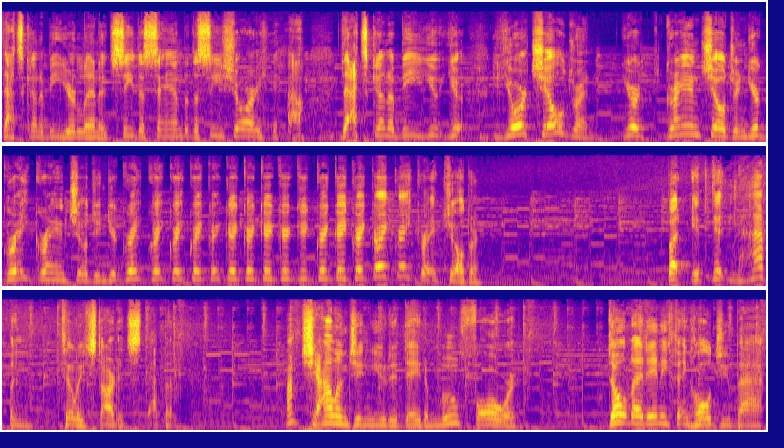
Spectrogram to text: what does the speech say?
that's going to be your lineage. See the sand of the seashore? Yeah, that's going to be you. Your, your children your grandchildren, your great grandchildren, your great great great great great great great great great great great great great great great great children. But it didn't happen till he started stepping. I'm challenging you today to move forward. Don't let anything hold you back.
